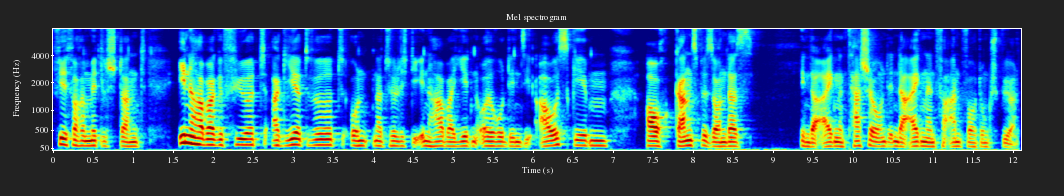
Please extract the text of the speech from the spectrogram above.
vielfach im Mittelstand Inhaber geführt agiert wird und natürlich die Inhaber jeden Euro, den sie ausgeben, auch ganz besonders in der eigenen Tasche und in der eigenen Verantwortung spüren.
